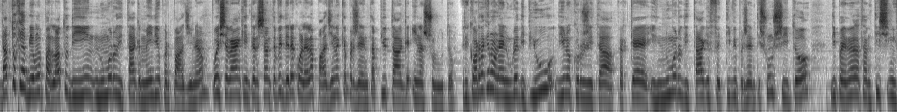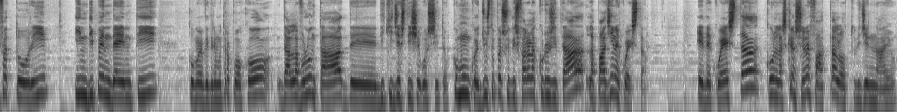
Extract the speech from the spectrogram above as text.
Dato che abbiamo parlato di numero di tag medio per pagina, può essere anche interessante vedere qual è la pagina che presenta più tag in assoluto. Ricorda che non è nulla di più di una curiosità, perché il numero di tag effettivi presenti su un sito dipende da tantissimi fattori indipendenti come vedremo tra poco, dalla volontà de, di chi gestisce quel sito. Comunque, giusto per soddisfare la curiosità, la pagina è questa. Ed è questa con la scansione fatta l'8 di gennaio.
